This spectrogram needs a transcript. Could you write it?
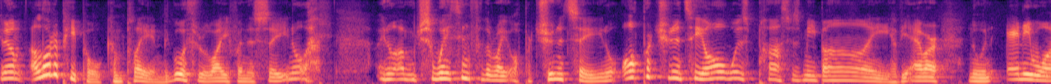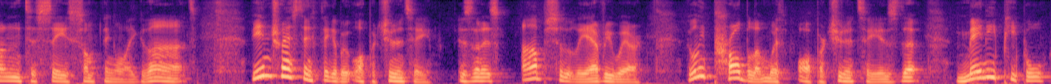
You know, a lot of people complain. They go through life and they say, you know, you know, I'm just waiting for the right opportunity. You know, opportunity always passes me by. Have you ever known anyone to say something like that? The interesting thing about opportunity is that it's absolutely everywhere. The only problem with opportunity is that many people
